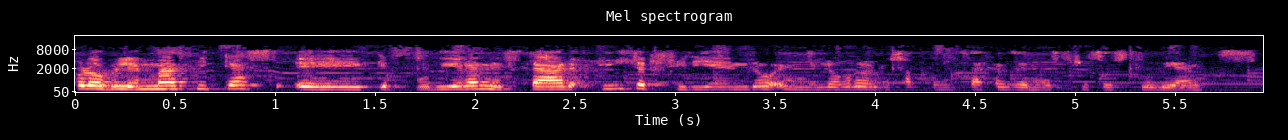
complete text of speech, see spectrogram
problemáticas eh, que pudieran estar interfiriendo en el logro de los aprendizajes de nuestros estudiantes.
